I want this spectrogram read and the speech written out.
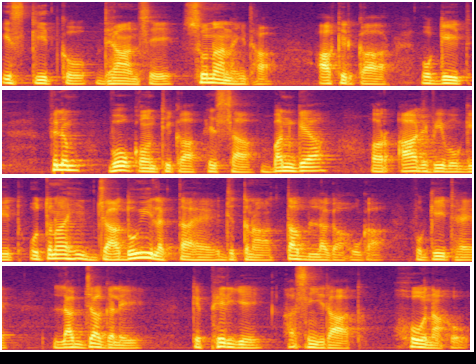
इस गीत को ध्यान से सुना नहीं था। आखिरकार वो गीत फ़िल्म वो कौन थी का हिस्सा बन गया और आज भी वो गीत उतना ही जादुई लगता है जितना तब लगा होगा। वो गीत है, लग जा गले, कि फिर ये हँसी रात हो ना हो।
